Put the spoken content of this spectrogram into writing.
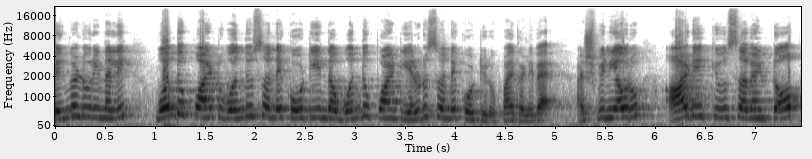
ಬೆಂಗಳೂರಿನಲ್ಲಿ ಒಂದು ಪಾಯಿಂಟ್ ಒಂದು ಸೊನ್ನೆ ಕೋಟಿಯಿಂದ ಒಂದು ಪಾಯಿಂಟ್ ಎರಡು ಸೊನ್ನೆ ಕೋಟಿ ರೂಪಾಯಿಗಳಿವೆ. ಅಶ್ವಿನಿ ಅವರು Audi Q seven top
